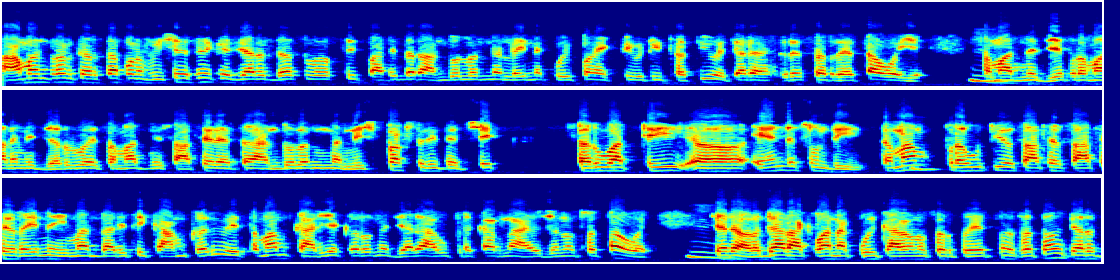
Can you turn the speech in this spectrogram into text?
આમંત્રણ કરતા પણ વિષય છે કે જયારે દસ વર્ષથી પાટીદાર આંદોલનને લઈને કોઈ પણ એક્ટિવિટી થતી હોય ત્યારે અગ્રેસર રહેતા હોઈએ સમાજને જે પ્રમાણેની જરૂર હોય સમાજની સાથે રહેતા આંદોલનના નિષ્પક્ષ રીતે છેક શરૂઆતથી એન્ડ સુધી તમામ પ્રવૃત્તિઓ સાથે સાથે રહીને ઈમાનદારીથી કામ કર્યું. એ તમામ કાર્યકરોને જ્યારે આવું પ્રકારના આયોજનો થતા હોય ત્યારે અળગા રાખવાના કોઈ કારણોસર પ્રયત્નો થતા હોય ત્યારે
